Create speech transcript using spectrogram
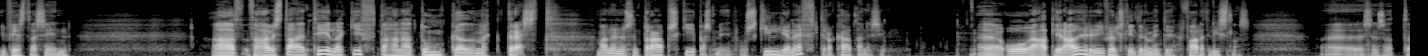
í fyrsta sinn að það hafi staðið til að gifta hana Dungað McDrest, manninu sem drap skipasmiðin og skilja hann eftir á Katanesi uh, og allir aðrir í fjölskyldunum myndi fara til Íslands. Uh, sagt,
